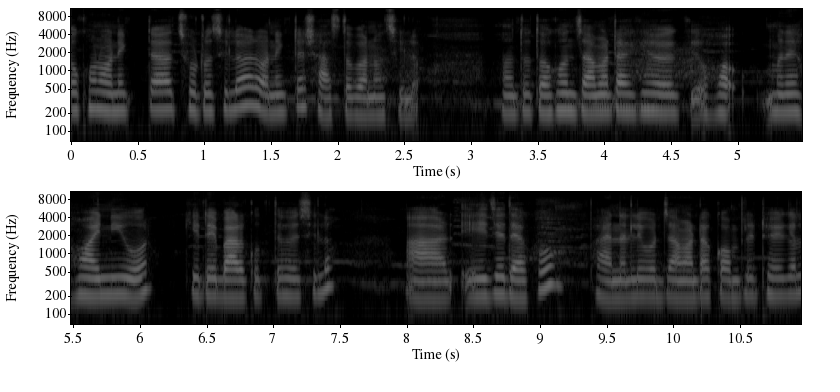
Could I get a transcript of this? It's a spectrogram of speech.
তখন অনেকটা ছোট ছিল আর অনেকটা স্বাস্থ্যবানও ছিল। তো তখন জামাটা মানে হয়নি ওর, কেটে বার করতে হয়েছিল। আর এই যে দেখো ফাইনালি ওর জামাটা কমপ্লিট হয়ে গেল।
